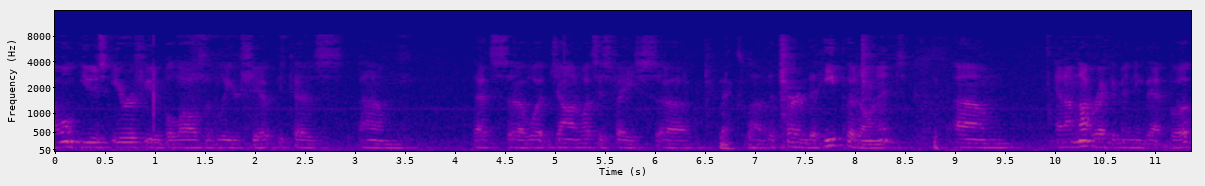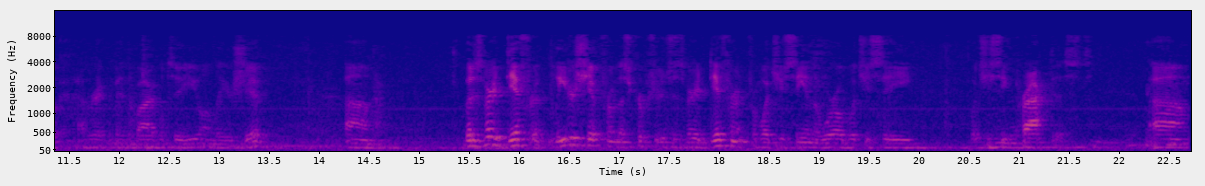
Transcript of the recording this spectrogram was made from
I won't use irrefutable laws of leadership because um, that's uh, what John, what's his face, uh, uh, the term that he put on it. Um, and I'm not recommending that book. I recommend the Bible to you on leadership. Um, but it's very different. Leadership from the scriptures is very different from what you see in the world, what you see what you see practiced. Um,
